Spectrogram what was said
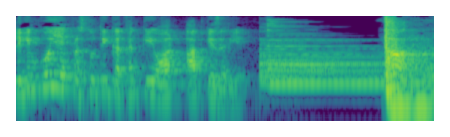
लेकिन कोई एक प्रस्तुति कथक की और आपके ज़रिए। हाँ,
